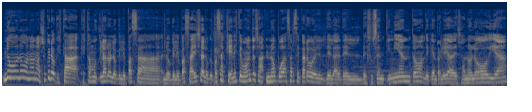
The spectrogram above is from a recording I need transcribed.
No, no, no, no. Yo creo que está, que está muy claro lo que le pasa, lo que le pasa a ella. Lo que pasa es que en este momento ella no puede hacerse cargo de, la- de su sentimiento, de que en realidad ella no lo odia.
